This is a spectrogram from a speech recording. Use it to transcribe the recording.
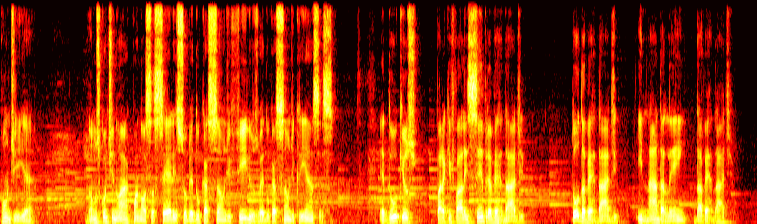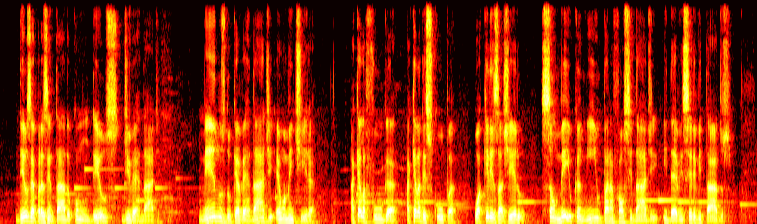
Bom dia. Vamos continuar com a nossa série sobre educação de filhos ou educação de crianças. Eduque-os para que falem sempre a verdade, toda a verdade e nada além da verdade. Deus é apresentado como um Deus de verdade. Menos do que a verdade é uma mentira. Aquela fuga, aquela desculpa ou aquele exagero são meio caminho para a falsidade e devem ser evitados.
